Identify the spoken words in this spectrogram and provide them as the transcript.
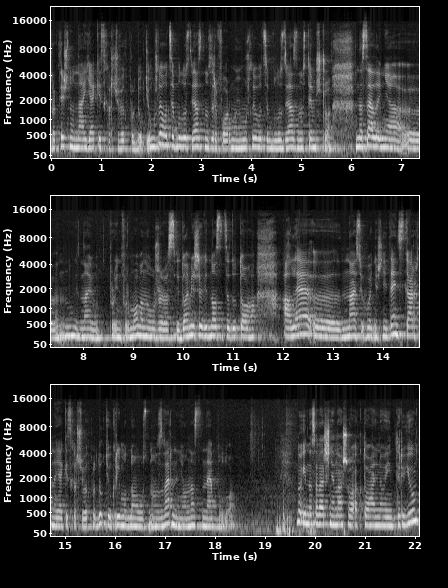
практично на якість харчових продуктів. Можливо, це було зв'язано з реформою, можливо, це було зв'язано з тим, що населення ну не знаю, проінформовано вже свідоміше відноситься до того. Але на сьогоднішній день скарг на якість харчових продуктів, крім одного усного звернення, у нас не було. Ну і на завершення нашого актуального інтерв'ю,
